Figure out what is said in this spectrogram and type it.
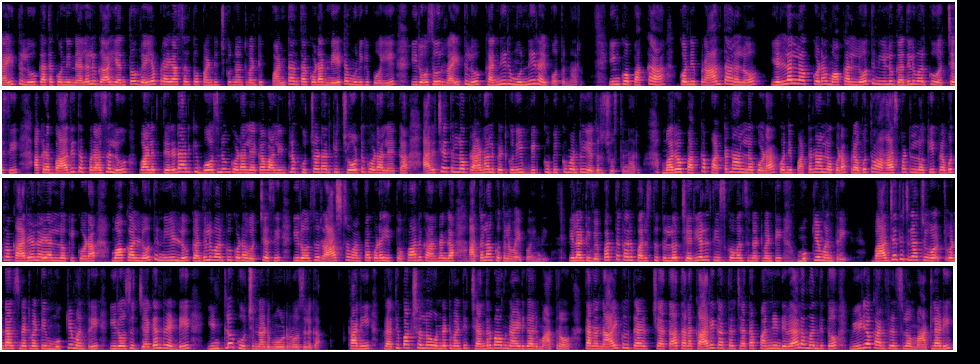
రైతులు గత కొన్ని నెలలుగా ఎంతో వ్యయ ప్రయాసాలతో పండించుకున్నటువంటి పంట అంతా కూడా నీట మునిగిపోయి ఈరోజు రైతులు కన్నీరు మున్నీరు అయిపోతున్నారు ఇంకో పక్క కొన్ని ప్రాంతాలలో ఇళ్ళల్లో కూడా మోకాలు లోతు నీళ్ళు గదిల వరకు వచ్చేసి అక్కడ బాధిత ప్రజలు వాళ్ళ తినడానికి భోజనం కూడా లేక వాళ్ళ ఇంట్లో కూర్చోడానికి చోటు కూడా లేక అరచేతుల్లో ప్రాణాలు పెట్టుకుని బిక్కు బిక్కుమంటూ ఎదురు చూస్తున్నారు. మరో పక్క పట్టణాల్లో కూడా కొన్ని పట్టణాల్లో కూడా ప్రభుత్వ హాస్పిటల్లోకి ప్రభుత్వ కార్యాలయాల్లోకి కూడా మోకాళ్ళ లోతు నీళ్ళు గదుల వరకు కూడా వచ్చేసి ఈరోజు రాష్ట్రం అంతా కూడా ఈ తుఫాను కారణంగా అతలాకుతలం అయిపోయింది. ఇలాంటి విపత్తుకర పరిస్థితుల్లో చర్యలు తీసుకోవాల్సినటువంటి ముఖ్యమంత్రి బాధ్యతగా చూ ఉండాల్సినటువంటి ముఖ్యమంత్రి ఈరోజు జగన్ రెడ్డి ఇంట్లో కూర్చున్నాడు మూడు రోజులుగా. కానీ ప్రతిపక్షంలో ఉన్నటువంటి చంద్రబాబు నాయుడు గారు మాత్రం తన నాయకుల చేత తన కార్యకర్తల చేత పన్నెండు వేల మందితో వీడియో కాన్ఫరెన్స్లో మాట్లాడి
